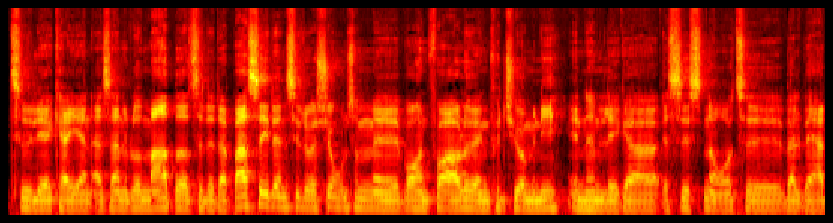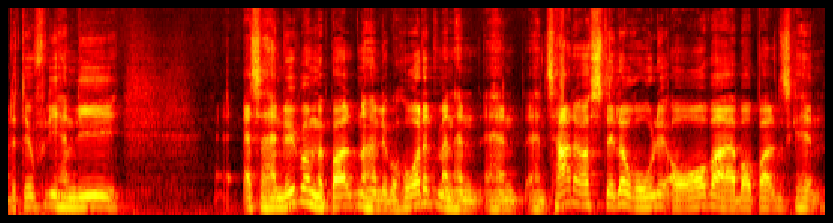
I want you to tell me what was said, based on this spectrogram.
tidligere karrieren. Altså, han er blevet meget bedre til det der. Bare se den situation, som, øh, hvor han får aflevering for Tchouameni, inden han lægger assisten over til Valverde. Det er jo fordi, han lige... Altså, han løber med bolden, og han løber hurtigt, men han, han, han tager det også stille og roligt og overvejer, hvor bolden skal hen.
